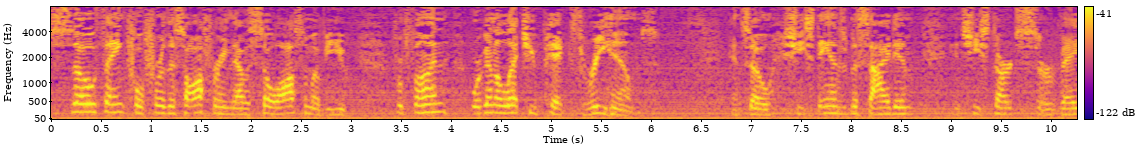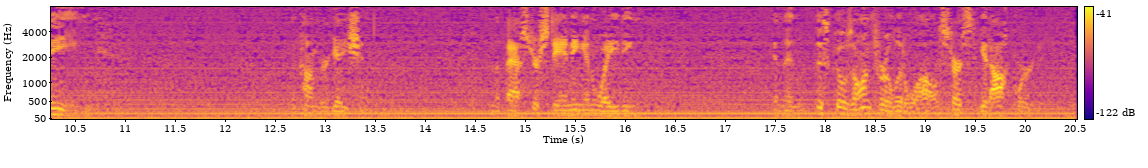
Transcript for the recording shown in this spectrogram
We're so thankful for this offering. That was so awesome of you. For fun, we're going to let you pick three hymns. And so she stands beside him and she starts surveying the congregation. And the pastor standing and waiting. And then this goes on for a little while. It starts to get awkward. The pastor's like, what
